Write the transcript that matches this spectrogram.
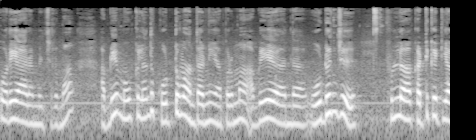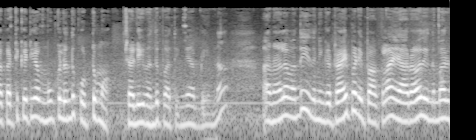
குறைய ஆரம்பிச்சிடுமா அப்படியே மூக்குலேருந்து கொட்டுமா தண்ணி? அப்புறமா அப்படியே அந்த ஒடிஞ்சு ஃபுல்லாக கட்டி கட்டியாக கட்டி கட்டியாக மூக்குலேருந்து கொட்டுமா? சளி வந்து பார்த்திங்க அப்படின்னா அதனால் வந்து இதை நீங்கள் ட்ரை பண்ணி பார்க்கலாம். யாராவது இந்த மாதிரி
